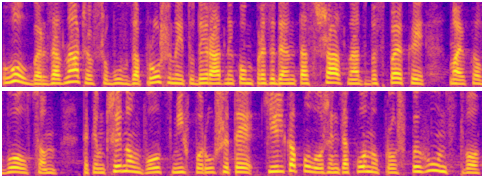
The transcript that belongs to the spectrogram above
Голдберг зазначив, що був запрошений туди радником президента США з нацбезпеки Майкла Волцом. Таким чином, Волц міг порушити кілька положень закону про шпигунство,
